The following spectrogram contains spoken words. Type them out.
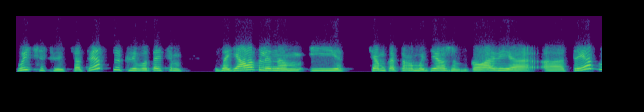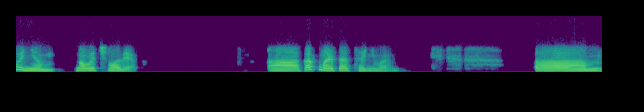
вычислить, соответствует ли вот этим заявленным и тем, которые мы держим в голове э, требованиям новый человек. Э, как мы это оцениваем? Э,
